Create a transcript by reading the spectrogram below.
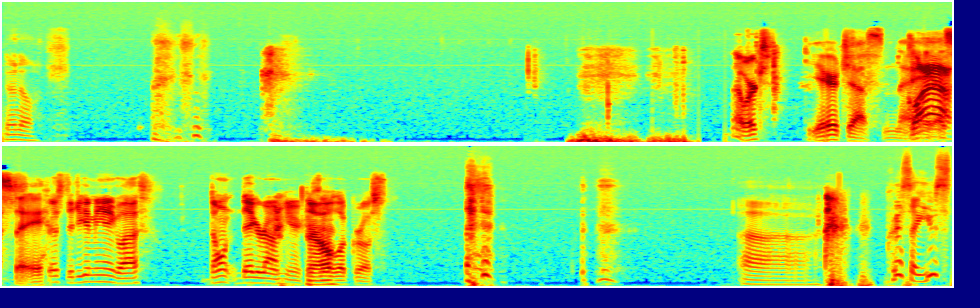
no, no. That works. You're just nasty. Glass. Chris, did you get me any glass? Don't dig around here because No. it'll look gross. uh, Chris, are you? s-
